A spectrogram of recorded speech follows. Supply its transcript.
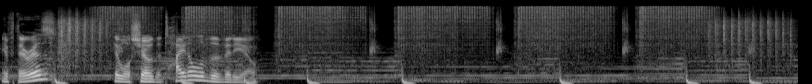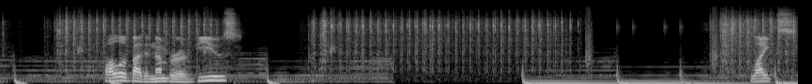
If there is, it will show the title of the video, followed by the number of views, likes,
